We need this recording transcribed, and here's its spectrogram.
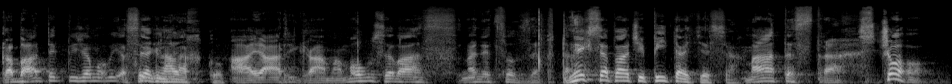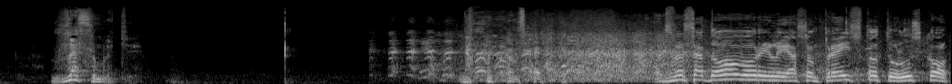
kabátek pyžamový. A sedíme. na ľahko. A já říkám, a mohu se vás na něco zeptat. Nech sa páči, pýtajte sa. Máte strach Z čoho? Ze smrti. Tak sme sa dohovorili, ja som pre istotu luskol,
